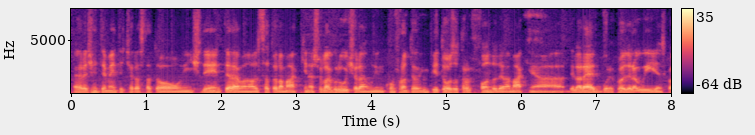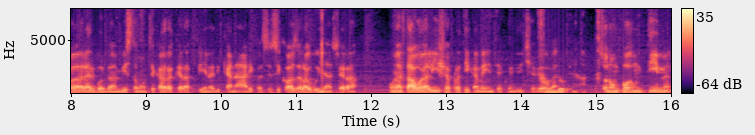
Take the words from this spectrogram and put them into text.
eh, recentemente c'era stato un incidente, avevano alzato la macchina sulla gru, c'era un, un, confronto impietoso tra il fondo della macchina della Red Bull e quello della Williams. Quello della Red Bull abbiamo visto Monte Carlo che era piena di canali, qualsiasi cosa, la Williams era una tavola liscia praticamente, quindi dicevi, vabbè, sono un po' un team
